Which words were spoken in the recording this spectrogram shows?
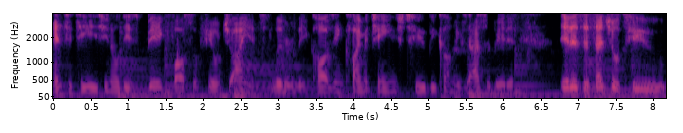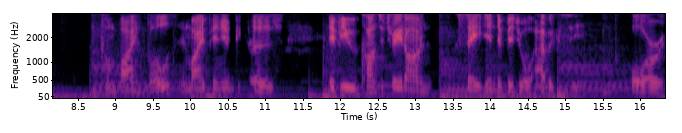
entities, you know, these big fossil fuel giants literally causing climate change to become exacerbated. It is essential to combine both, in my opinion, because if you concentrate on, say, individual advocacy or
